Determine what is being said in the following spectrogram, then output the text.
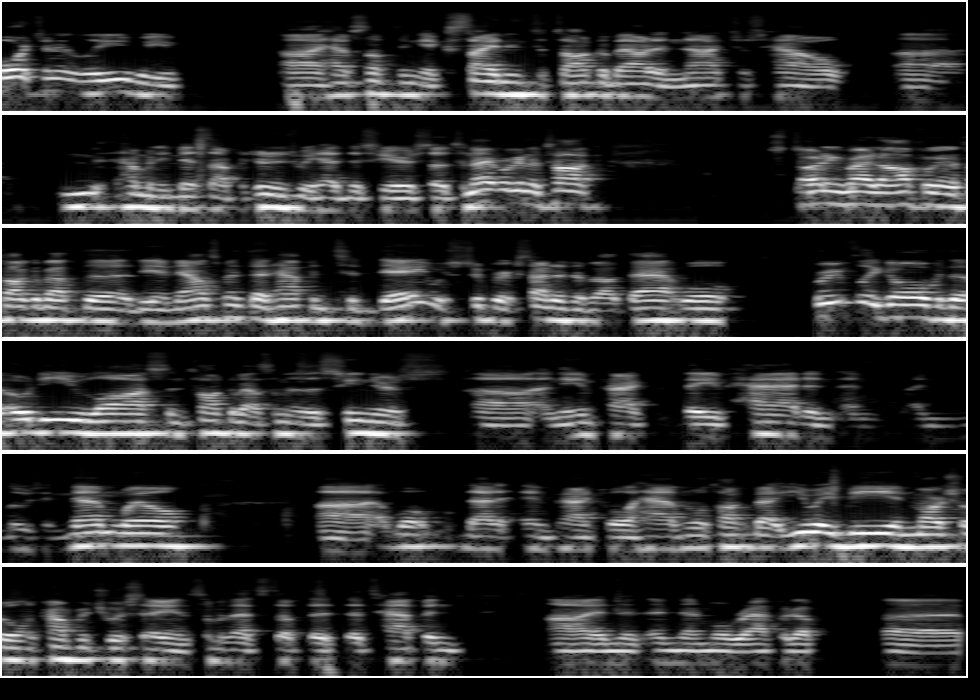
Fortunately, we uh, have something exciting to talk about and not just how, uh, how many missed opportunities we had this year. So tonight we're going to talk – starting right off, we're going to talk about the the announcement that happened today. We're super excited about that. We'll briefly go over the ODU loss and talk about some of the seniors uh, and the impact they've had and, and, and losing them will. Uh, what that impact will have. And we'll talk about UAB and Marshall and Conference USA and some of that stuff that, that's happened. Uh, and, and then we'll wrap it up uh,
